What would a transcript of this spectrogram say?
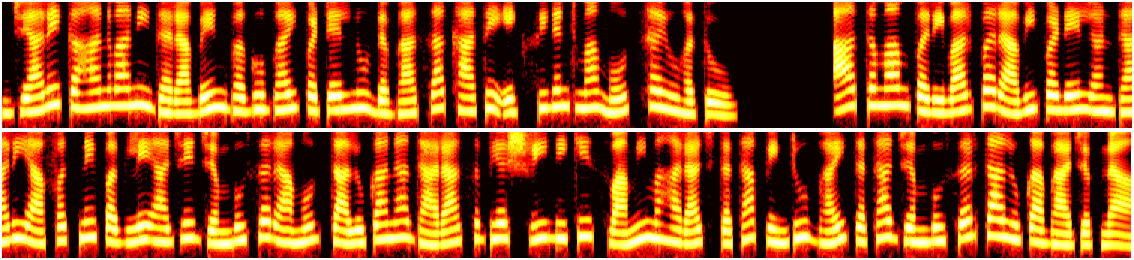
જ્યારે કહાનવાની ધરાબેન ભગુભાઈ પટેલનું ડભાસા ખાતે એક્સિડન્ટમાં મોત થયું હતું. આ તમામ પરિવાર પર આવી પડેલ અણધારી આફતને પગલે આજે જંબુસર આમોદ તાલુકાના ધારાસભ્ય શ્રી ડી કે સ્વામી મહારાજ તથા પિન્ટુભાઈ તથા જંબુસર તાલુકા ભાજપના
